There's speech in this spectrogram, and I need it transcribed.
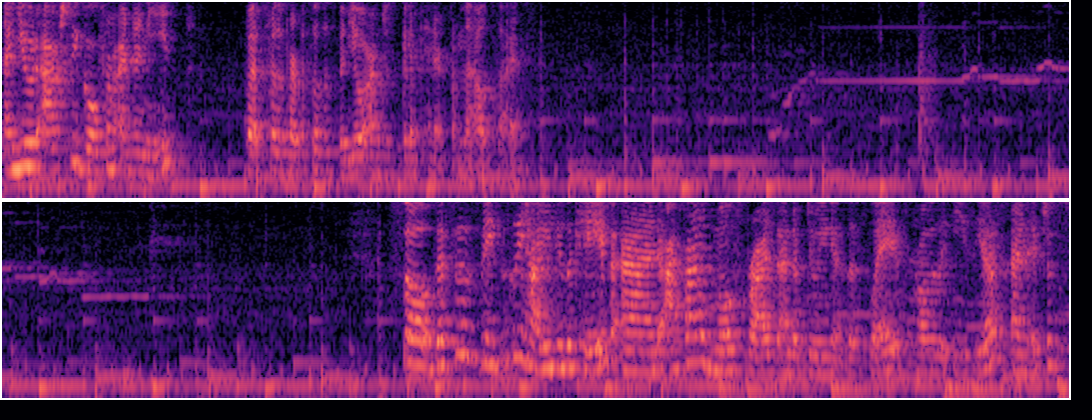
And you would actually go from underneath, but for the purpose of this video, I'm just gonna pin it from the outside. So this is basically how you do the cape and I find most brides end up doing it this way. It's probably the easiest and it just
